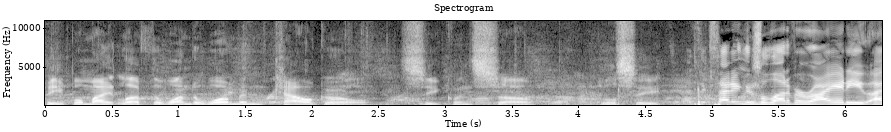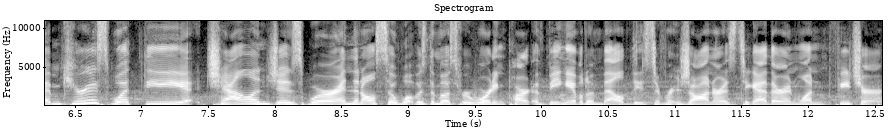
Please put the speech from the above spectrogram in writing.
people might love the Wonder Woman cowgirl sequence, so we'll see. It's exciting. There's a lot of variety. I'm curious what the challenges were, and then also what was the most rewarding part of being able to meld these different genres together in one feature.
